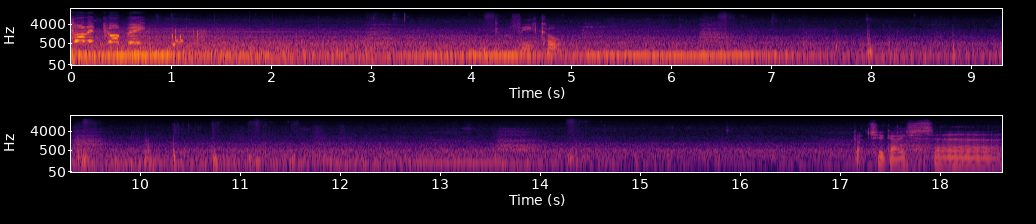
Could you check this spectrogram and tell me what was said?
Solid copy. Got a vehicle. Got two guys, uh,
